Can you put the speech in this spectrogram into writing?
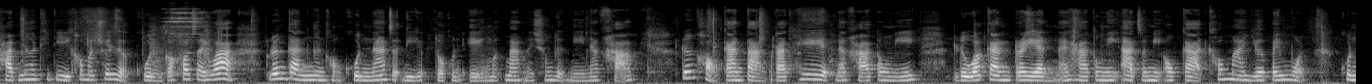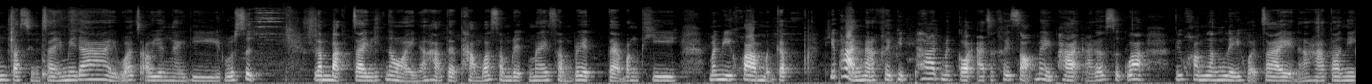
พาร์ทเนอร์ที่ดีเข้ามาช่วยเหลือคุณ ก็เข้าใจว่าเรื่องการเงินของคุณน่าจะดีกับตัวคุณเองมาก ๆ ในช่วงเดือนนี้นะคะ เรื่องของการต่างประเทศนะคะ ตรงนี้หรือว่าการเรียนนะคะ ตรงนี้อาจจะมีโอกาสเข้ามาเยอะไปหมด คุณตัดสินใจไม่ได้ว่าจะเอายังไงดีรู้สึกลำบากใจนิดหน่อยนะคะ แต่ถามว่าสำเร็จไหมสำเร็จแต่บางทีมันมีความเหมือนกับ ที่ผ่านมาเคยผิดพลาดมาก่อนอาจจะเคยสอบไม่ผ่าน อาจจะรู้สึกว่ามีความลังเลหัวใจนะคะ ตอนนี้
